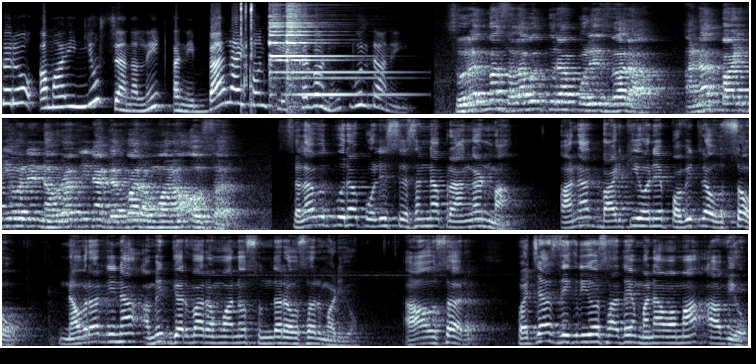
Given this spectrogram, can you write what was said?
કરો અમારી ન્યૂઝ ચેનલને અને બેલ આઇકોન ક્લિક કરવાનું ભૂલતા નહીં. સુરતમાં સલાબતપુરા પોલીસ દ્વારા અનાથ બાળકીઓને નવરાત્રીના ગરબા રમવાનો અવસર. સલાબતપુરા પોલીસ સ્ટેશનના પ્રાંગણમાં અનાથ બાળકીઓને પવિત્ર ઉત્સવ, નવરાત્રિના અમિત ગરબા રમવાનો સુંદર અવસર મળ્યો. આ અવસર પચાસ દીકરીઓ સાથે મનાવવામાં આવ્યો,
